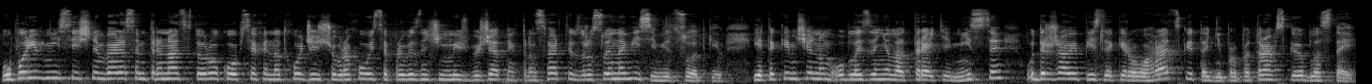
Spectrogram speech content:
У порівнянні з січнем вереснем 2013 року обсяги надходжень, що враховуються при визначенні міжбюджетних трансфертів, зросли на 8%. І таким чином область зайняла третє місце у державі після Кіровоградської та Дніпропетровської областей.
